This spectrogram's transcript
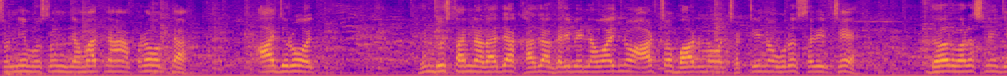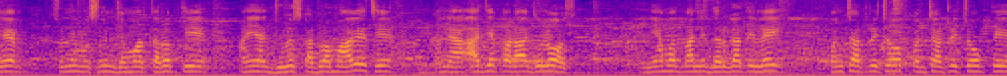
સુન્ની મુસ્લિમ જમાતના પ્રવક્તા. આજ રોજ હિન્દુસ્તાનના રાજા ખાજા ગરીબે નવાજનો આઠસો બારમો છઠ્ઠીનો ઉરસ શરીફ છે. દર વર્ષની જેમ સુન્ની મુસ્લિમ જમાત તરફથી અહીંયા જુલુસ કાઢવામાં આવે છે અને આજે પણ આ જુલુસ નિયામતબાની દરગાહથી લઈ પંચાટરી ચોક, પંચાટરી ચોકથી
